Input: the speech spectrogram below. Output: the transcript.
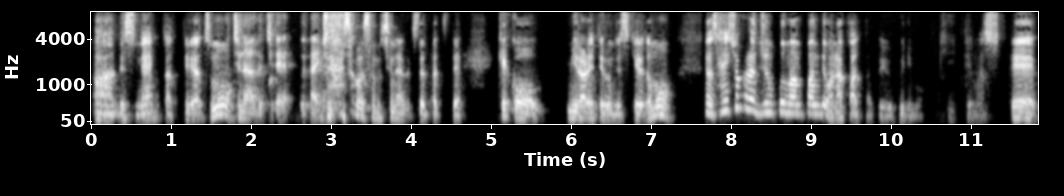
ああですね、歌ってるやつも、内縄口で歌い。そうそう、品口で歌ってて、結構見られてるんですけれども、最初から順風満帆ではなかったというふうにも聞いてまして、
